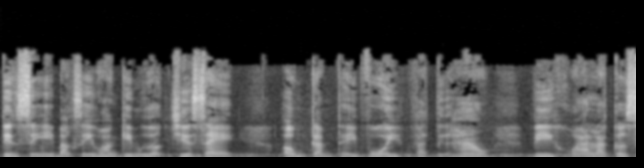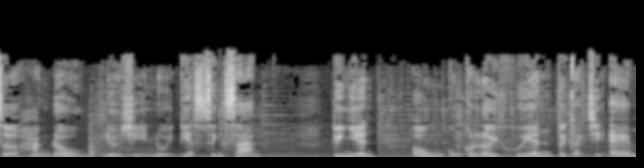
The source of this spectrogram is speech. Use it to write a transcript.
Tiến sĩ bác sĩ Hoàng Kim Ước chia sẻ, ông cảm thấy vui và tự hào vì khoa là cơ sở hàng đầu điều trị nội tiết sinh sản. Tuy nhiên, ông cũng có lời khuyên tới các chị em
